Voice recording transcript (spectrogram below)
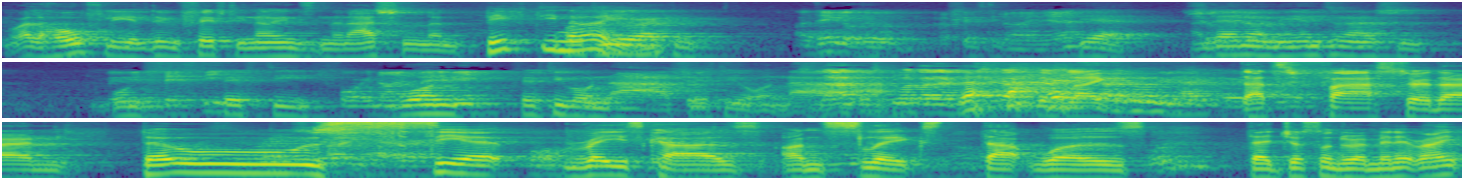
well. Hopefully, it'll do 59s in the national and 59? What do you reckon? I think it'll do a 59, yeah? Yeah, and then on the international, Maybe 50? 50, 49 one- maybe? 51. Nah, 51. Nah. That, put that in perspective, like that's faster than Those Seat race cars on slicks, that was, they're just under a minute, right?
